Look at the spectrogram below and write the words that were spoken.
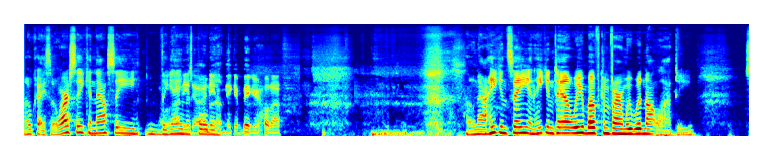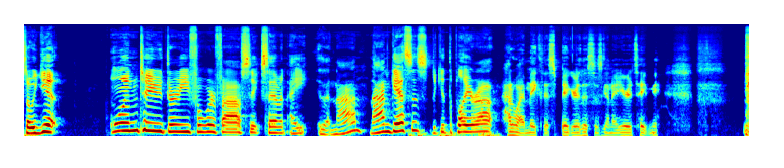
Okay, so RC can now see the Oh, game is to- I pulled need up. to make it bigger. Hold on. So now he can see and he can tell. We both confirm we would not lie to you. So we get one, two, three, four, five, six, seven, eight. Is that nine? Nine guesses to get the player right. How do I make this bigger? This is gonna irritate me.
